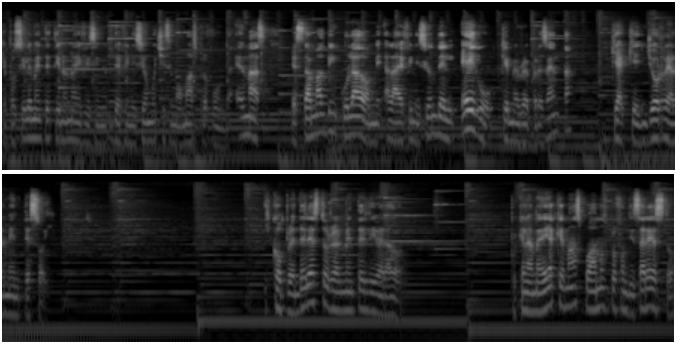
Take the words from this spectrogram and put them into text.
que posiblemente tiene una definición muchísimo más profunda. Es más, está más vinculado a, la definición del ego que me representa que a quien yo realmente soy. Y comprender esto realmente es liberador. Porque en la medida que más podamos profundizar esto,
